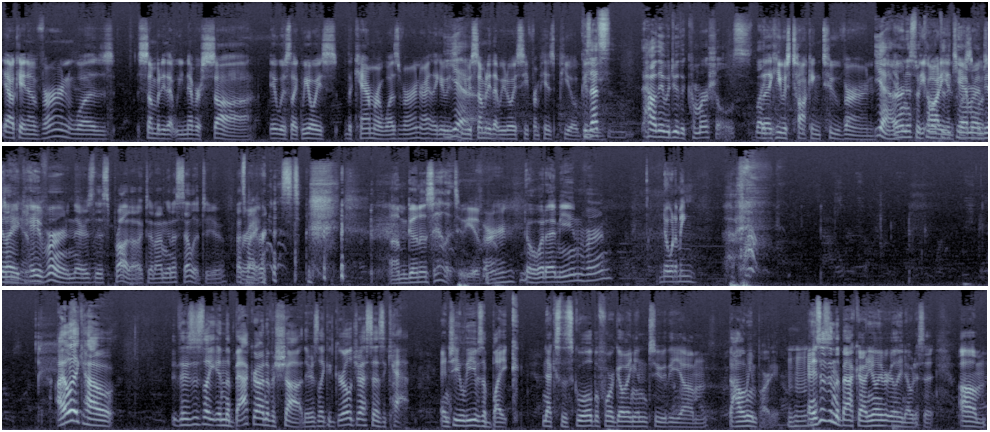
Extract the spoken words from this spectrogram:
Yeah, okay. Now Vern was somebody that we never saw. It was like we always the camera was Vern, right? Like it was yeah. he was somebody that we'd always see from his POV. Because that's how they would do the commercials. like, Like, he was talking to Vern. yeah, like, Ernest would come up to the camera and be like, him. "Hey, Vern, there's this product, and I'm gonna sell it to you." That's my Ernest. I'm gonna sell it to you, Vern. know what I mean, Vern? Know what I mean? I like how there's this like in the background of a shot. There's like a girl dressed as a cat, and she leaves a bike next to the school before going into the um, the Halloween party. hmm And this is in the background. You don't even really notice it. Um,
